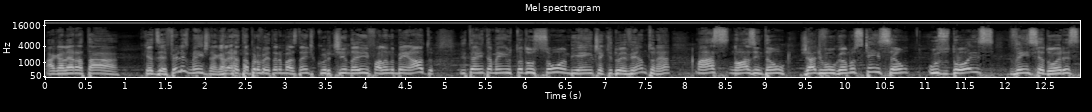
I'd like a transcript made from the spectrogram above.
a galera tá Quer dizer, felizmente, né? A galera tá aproveitando bastante, curtindo aí, falando bem alto. E tem também todo o som ambiente aqui do evento, né? Mas nós, então, já divulgamos quem são os dois vencedores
